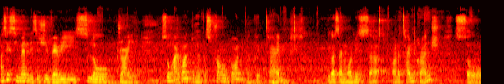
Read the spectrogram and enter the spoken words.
plastic cement is actually very slow drying. So I want to have a strong bond in a quick time because I'm always uh, on a time crunch. So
